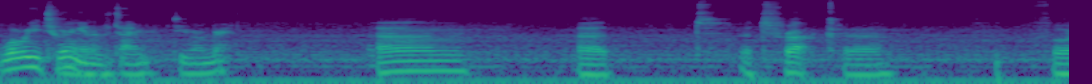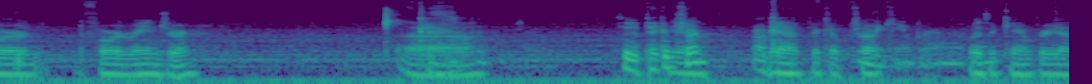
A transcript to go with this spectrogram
What were you touring in at the time? Do you remember? Um, a, t- a truck, uh, Ford Ford Ranger. Okay. Uh, So the pickup Yeah. truck? Okay. Yeah, pickup With a camper in with a camper. Yeah.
